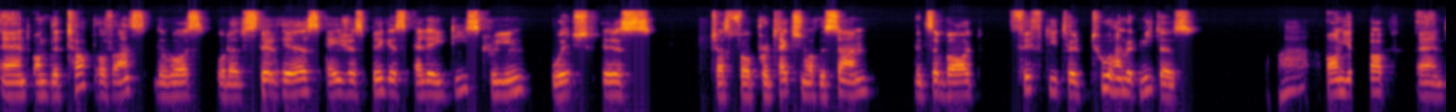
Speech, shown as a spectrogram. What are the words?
And on the top of us, there was, or still is, Asia's biggest LED screen, which is just for protection of the sun. It's about 50 to 200 meters On your top. And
